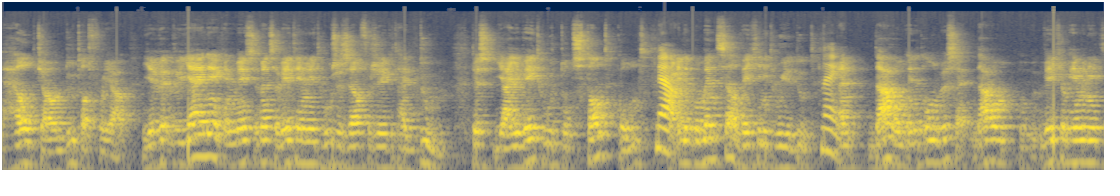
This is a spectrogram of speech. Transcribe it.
helpt jou en doet dat voor jou. Je, jij en ik en de meeste mensen weten helemaal niet hoe ze zelfverzekerdheid doen. Dus ja, je weet hoe het tot stand komt, Ja. maar in het moment zelf weet je niet hoe je het doet. nee. En daarom in het onderbewustzijn, daarom weet je ook helemaal niet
